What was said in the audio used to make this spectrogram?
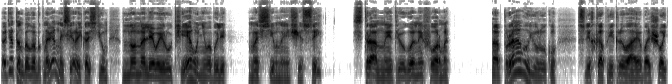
Одет он был в обыкновенный серый костюм, но на левой руке у него были массивные часы странные треугольной формы, а правую руку слегка прикрывая большой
